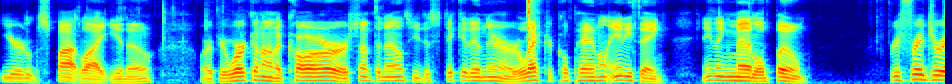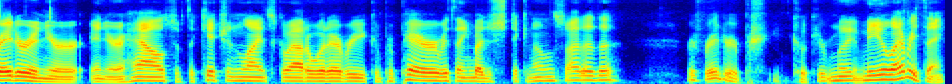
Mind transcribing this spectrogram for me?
your spotlight, you know. Or if you're working on a car or something else, you just stick it in there, or electrical panel, anything, anything metal, boom. Refrigerator in your in your house if the kitchen lights go out or whatever you can prepare everything by just sticking on the side of the refrigerator. You cook your meal everything.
